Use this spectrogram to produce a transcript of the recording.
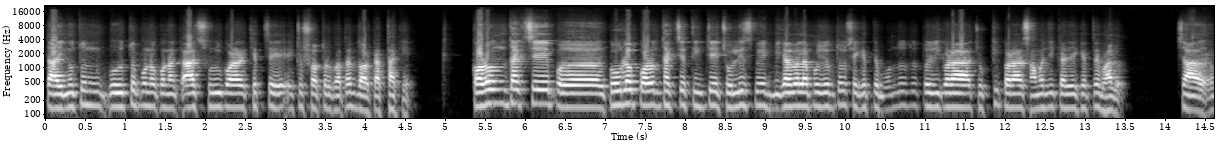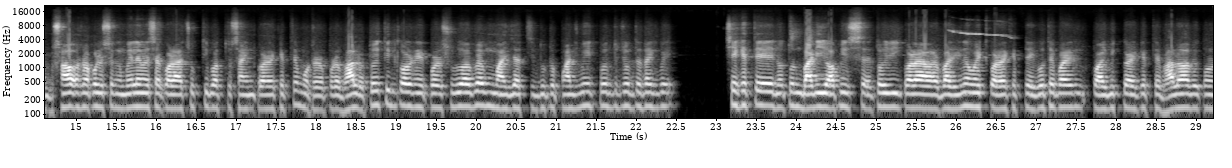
তাই নতুন গুরুত্বপূর্ণ কোনো কাজ শুরু করার ক্ষেত্রে একটু সতর্কতার দরকার থাকে। করণ থাকছে কৌলভ করণ থাকছে তিনটে চল্লিশ মিনিট বিকালবেলা পর্যন্ত। সেক্ষেত্রে বন্ধুত্ব তৈরি করা, চুক্তি করা, সামাজিক কাজের ক্ষেত্রে ভালো। সকলের সঙ্গে মেলামেশা করা, চুক্তিপত্র সাইন করার ক্ষেত্রে মোটের উপরে ভালো। তৈতিলকরণের পরে শুরু হবে এবং মাঝযাত্রী দুটো পাঁচ মিনিট পর্যন্ত চলতে থাকবে। সেক্ষেত্রে নতুন বাড়ি, অফিস তৈরি করা বা রিনোভেট করার ক্ষেত্রে এগোতে পারেন। ক্রয় বিক্রয়ের ক্ষেত্রে ভালো হবে। কোনো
